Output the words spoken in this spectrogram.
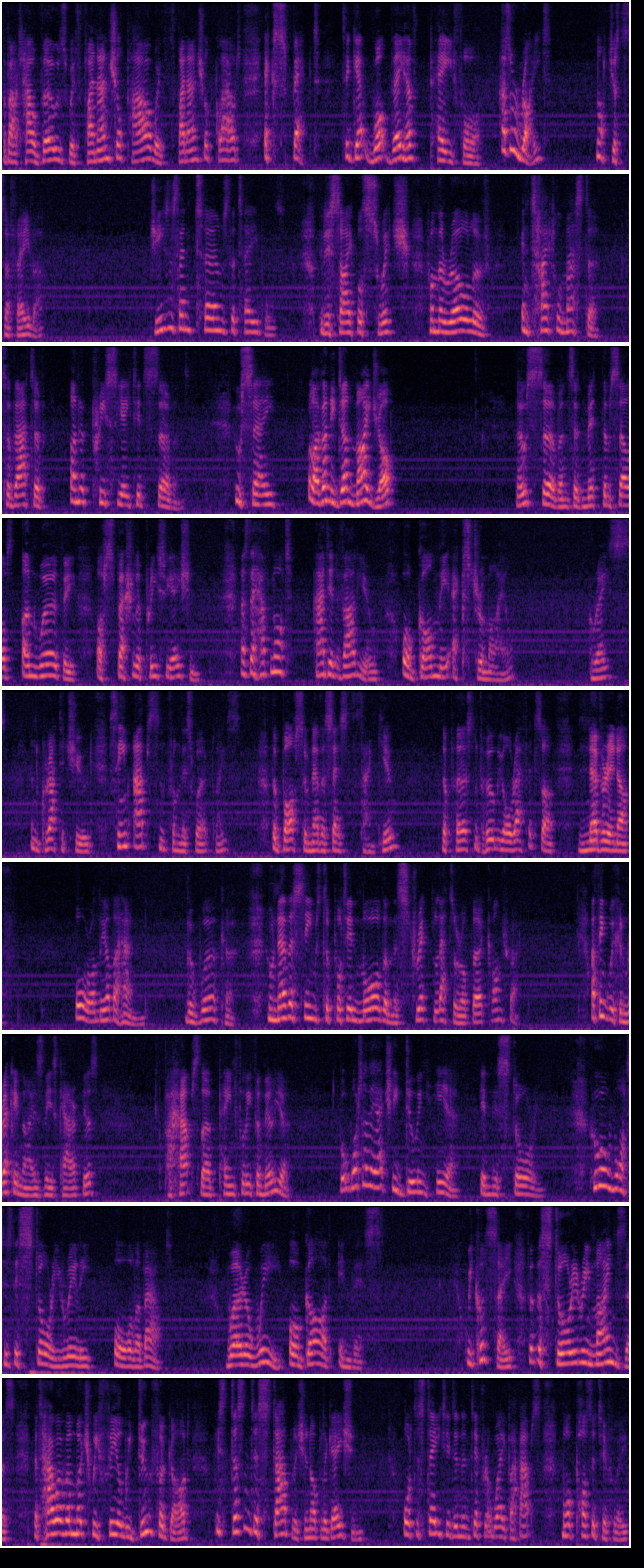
about how those with financial power, with financial clout, expect to get what they have paid for as a right, not just as a favour. Jesus then turns the tables. The disciples switch from the role of entitled master to that of unappreciated servant who say, Well, I've only done my job. Those servants admit themselves unworthy of special appreciation, as they have not added value or gone the extra mile. Grace and gratitude seem absent from this workplace. The boss who never says thank you, the person for whom your efforts are never enough. Or, on the other hand, the worker who never seems to put in more than the strict letter of their contract. I think we can recognise these characters. Perhaps they're painfully familiar. But what are they actually doing here in this story? Who or what is this story really all about? Where are we or God in this? We could say that the story reminds us that however much we feel we do for God, this doesn't establish an obligation, or to state it in a different way, perhaps more positively,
